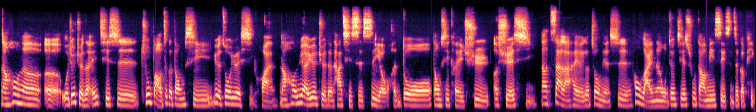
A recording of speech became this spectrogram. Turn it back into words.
然后呢，呃，我就觉得，哎，其实珠宝这个东西越做越喜欢，然后越来越觉得它其实是有很多东西可以去呃学习。那再来还有一个重点是，后来呢，我就接触到 Misses 这个品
